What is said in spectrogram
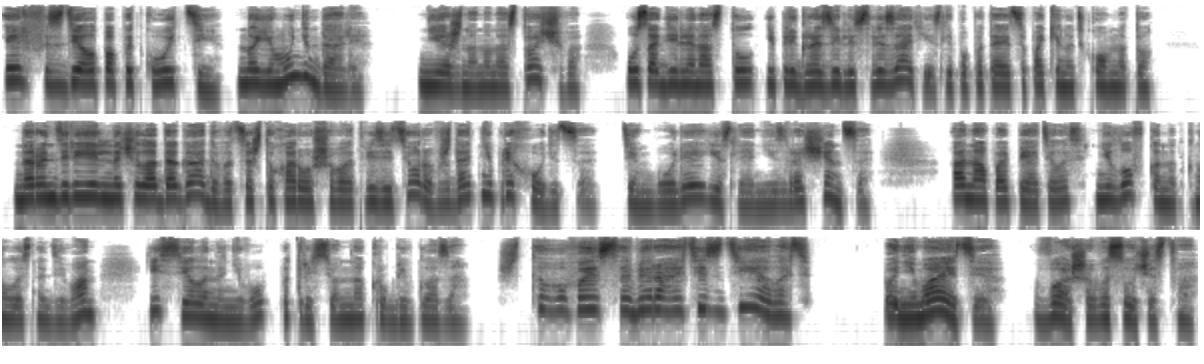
Эльф сделал попытку уйти, но ему не дали. Нежно, но настойчиво усадили на стул и пригрозили связать, если попытается покинуть комнату. Нарандериэль начала догадываться, что хорошего от визитеров ждать не приходится, тем более, если они извращенцы. Она попятилась, неловко наткнулась на диван и села на него, потрясенно округлив глаза. «Что вы собираетесь делать?» «Понимаете, ваше высочество?»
